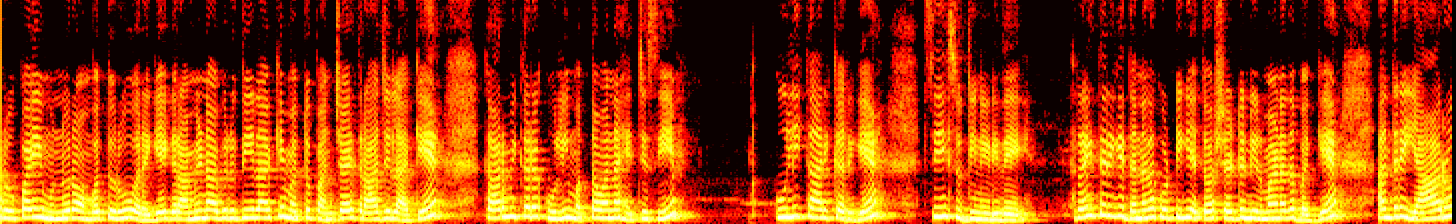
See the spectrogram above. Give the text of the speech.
ರೂಪಾಯಿ ಮುನ್ನೂರ ಒಂಬತ್ತು ರೂವರೆಗೆ ಗ್ರಾಮೀಣಾಭಿವೃದ್ಧಿ ಇಲಾಖೆ ಮತ್ತು ಪಂಚಾಯತ್ ರಾಜ್ ಇಲಾಖೆ ಕಾರ್ಮಿಕರ ಕೂಲಿ ಮೊತ್ತವನ್ನು ಹೆಚ್ಚಿಸಿ ಕೂಲಿ ಕಾರ್ಮಿಕರಿಗೆ ಸಿಹಿ ಸುದ್ದಿ ನೀಡಿದೆ. ರೈತರಿಗೆ ದನದ ಕೊಟ್ಟಿಗೆ ಅಥವಾ ಶೆಡ್ ನಿರ್ಮಾಣದ ಬಗ್ಗೆ, ಅಂದರೆ ಯಾರು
